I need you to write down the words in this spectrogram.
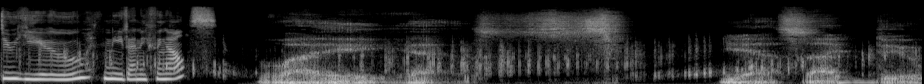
Do you need anything else? Why, yes. Yes, I do.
